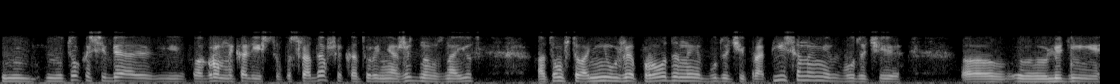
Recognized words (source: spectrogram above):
не, только себя, и огромное количество пострадавших, которые неожиданно узнают о том, что они уже проданы, будучи прописанными, будучи э, людьми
